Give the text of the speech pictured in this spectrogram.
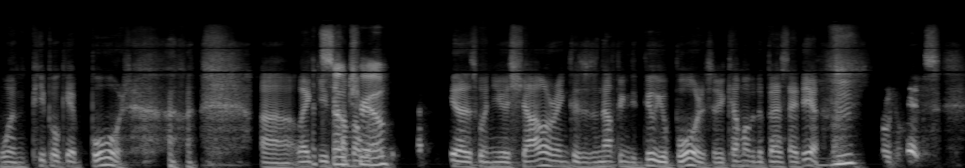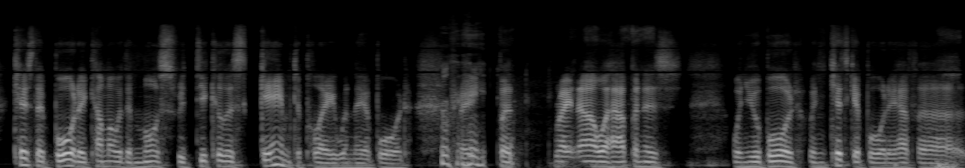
when people get bored. uh, like That's you so come up with ideas when you're showering because there's nothing to do. You're bored, so you come up with the best idea. Mhm. For kids, kids they're bored. They come up with the most ridiculous game to play when they are bored right? Right. But right now, what happened is when you're bored, when kids get bored, they have a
